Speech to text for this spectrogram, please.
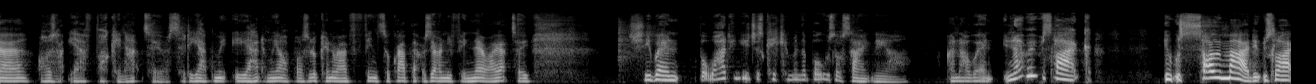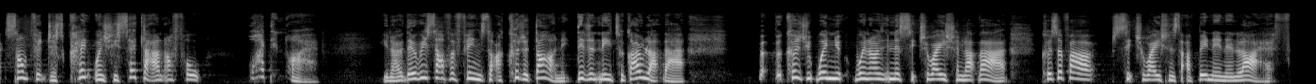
uh, I was like, yeah, I fucking had to. I said, he had me, he had me up. I was looking around for things to grab. That was the only thing there. I had to. She went, but why didn't you just kick him in the balls or something, Nia? And I went, you know, it was like, it was so mad. It was like something just clicked when she said that. And I thought, why didn't I? You know, there is other things that I could have done. It didn't need to go like that. But because you, when you, when I was in a situation like that, because of our situations that I've been in in life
